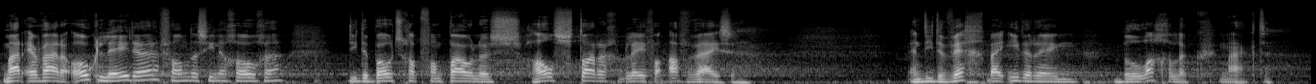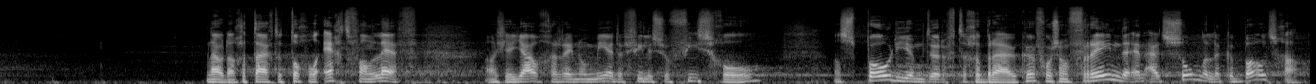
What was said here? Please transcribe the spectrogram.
maar er waren ook leden van de synagoge die de boodschap van Paulus halstarrig bleven afwijzen. En die de weg bij iedereen belachelijk maakte. Nou, dan getuigt het toch wel echt van lef als je jouw gerenommeerde filosofieschool als podium durft te gebruiken voor zo'n vreemde en uitzonderlijke boodschap.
